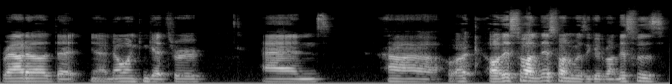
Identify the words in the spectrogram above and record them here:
router that you know no one can get through, and uh, oh this one this one was a good one. This was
